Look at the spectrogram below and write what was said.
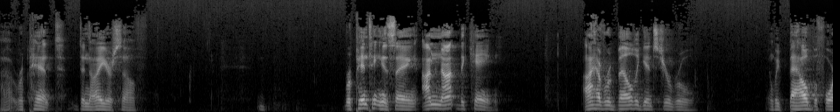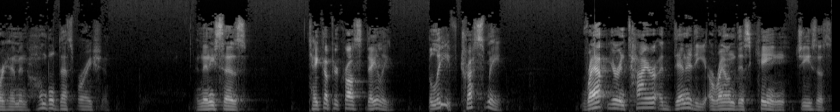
Uh, repent, deny yourself. Repenting is saying, I'm not the king. I have rebelled against your rule. And we bow before him in humble desperation. And then he says, Take up your cross daily. Believe. Trust me. Wrap your entire identity around this King, Jesus.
